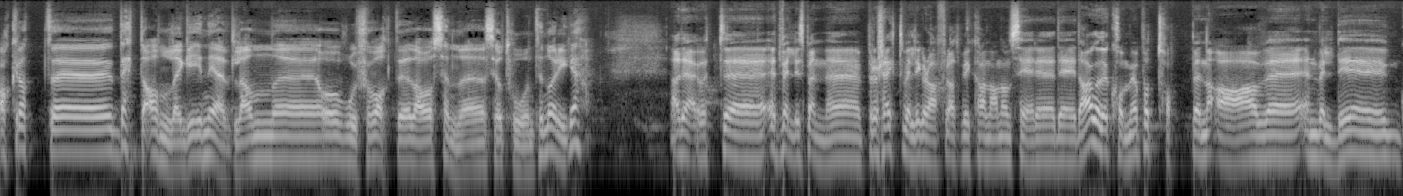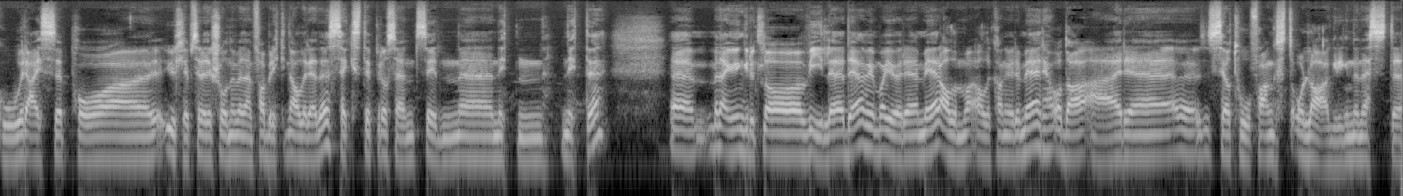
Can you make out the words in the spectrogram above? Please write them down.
akkurat dette anlegget i Nederland, og hvorfor valgte dere da å sende CO2-en til Norge? Ja, Det er jo et, eh, et, veldig spennende prosjekt. Veldig glad for at vi kan annonsere det i dag. og Det kommer jo på toppen av eh, en veldig god reise på eh, utslippsreduksjoner ved den fabrikken allerede. 60% siden 1990. Men det er ingen grunn til å hvile det. Vi må gjøre mer. Alle, må, alle kan gjøre mer. og Da er CO2-fangst og lagring det neste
